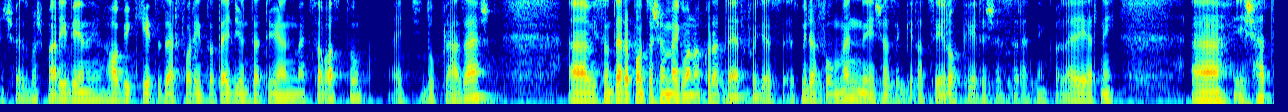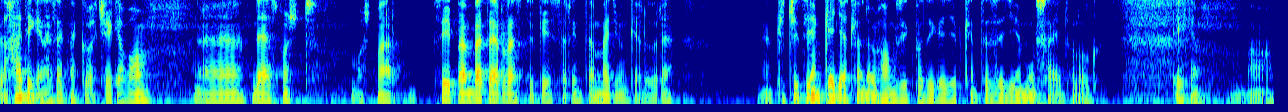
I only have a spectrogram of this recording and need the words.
És ez most már idén havi 2000 forintot egyöntetően megszavaztunk, egy duplázást, Viszont erre pontosan megvan akkor a terv, hogy ez, ez mire fog menni, és ezekért a célokért, és ezt szeretnénk vele érni. És hát, hát igen, ezeknek költsége van, de ezt most, most már szépen beterveztük, és szerintem megyünk előre. Kicsit ilyen kegyetlenül hangzik, pedig egyébként ez egy ilyen muszáj dolog. Igen. Na,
